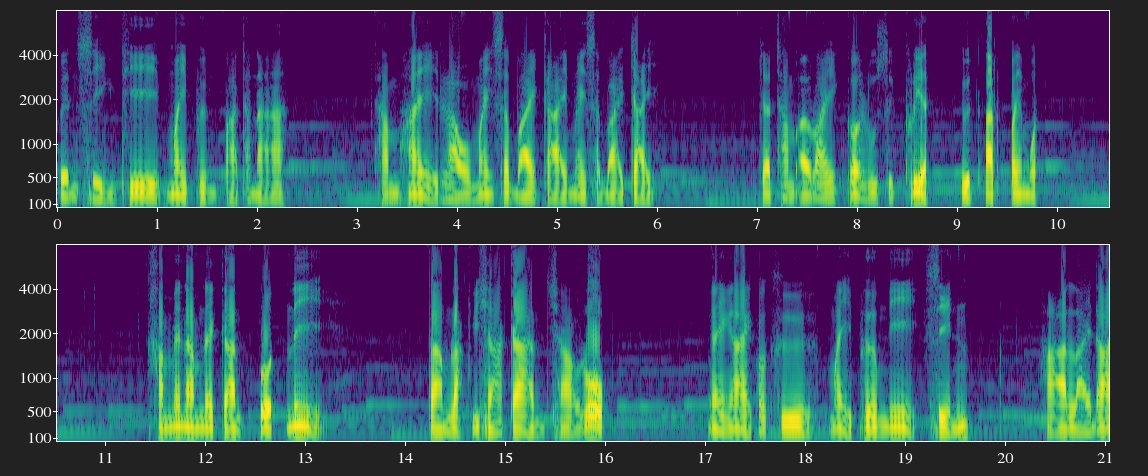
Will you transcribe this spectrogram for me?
เป็นสิ่งที่ไม่พึงปรารถนาทำให้เราไม่สบายกายไม่สบายใจ จะทำอะไรก็รู้สึกเครียดอึดอัดไปหมดคำแนะนำในการปลดหนี้ตามหลักวิชาการชาวโลก ง่ายๆก็คือไม่เพิ่มหนี้สิน หารายได้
